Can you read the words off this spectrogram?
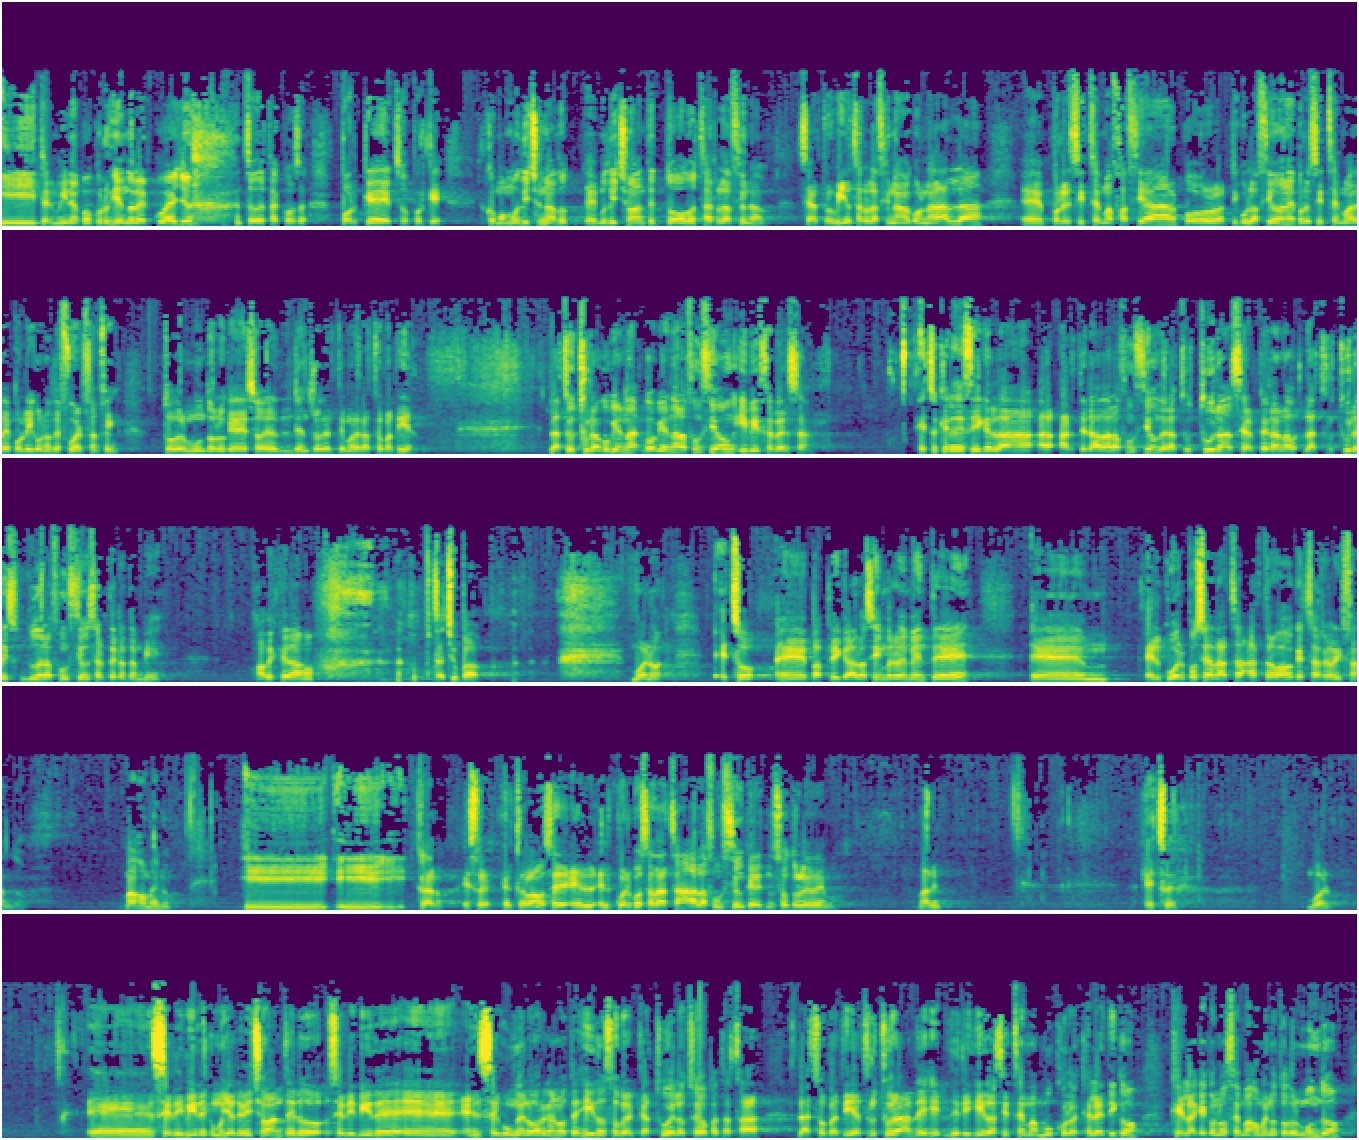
y termina por crujiéndole el cuello, todas estas cosas. ¿Por qué esto? Porque, como hemos dicho, hemos dicho antes, todo está relacionado. O sea, el tobillo está relacionado con la ala, eh, por el sistema facial, por articulaciones, por el sistema de polígonos de fuerza, en fin, todo el mundo lo que eso es dentro del tema de la osteopatía. La estructura gobierna, gobierna la función y viceversa. Esto quiere decir que la, alterada la función de la estructura, se altera la, estructura y sin duda la función se altera también. ¿Habéis quedado? Está chupado. Bueno, esto, eh, para explicarlo así brevemente, es eh, el cuerpo se adapta al trabajo que está realizando, más o menos. Y, y claro, eso es, el trabajo, se, el, el, cuerpo se adapta a la función que nosotros le demos. ¿Vale? Esto es. Bueno, Eh, se divide, como ya te he dicho antes, se divide eh, en, según el órgano tejido sobre el que actúe el osteópata. Está la osteopatía estructural dirigida al sistema musculoesquelético, que es la que conoce más o menos todo el mundo,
